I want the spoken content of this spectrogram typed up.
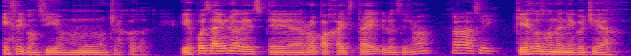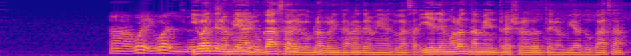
Ese consigue muchas cosas. Y después hay uno que es eh, ropa high style, creo que se llama. Ah, sí. Que esos son de Necochea. Ah, bueno, igual. Igual te lo envían a tu casa, Sí. lo compras por internet, te lo envían a tu casa. Y el de Morón también, Treasure Doll, te lo envía a tu casa.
